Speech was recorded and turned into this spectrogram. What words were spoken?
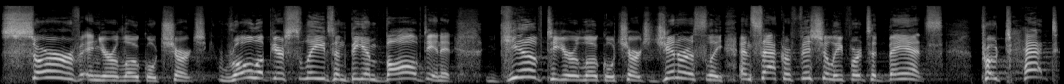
Serve in your local church. Roll up your sleeves and be involved in it. Give to your local church generously and sacrificially for its advance. Protect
